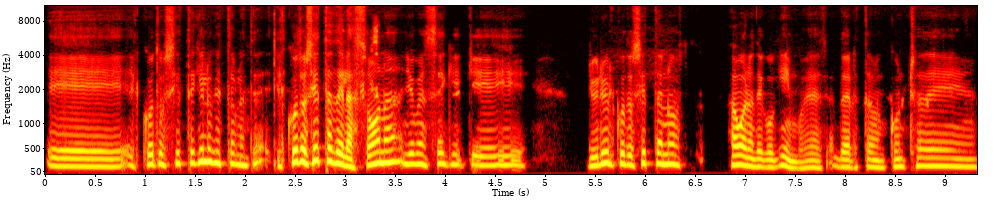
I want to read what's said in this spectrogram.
Eh, el Coto Siesta, ¿qué es lo que está planteando? El Coto Siesta es de la zona. Yo pensé que, que yo creo que el Coto Siesta no, Ah, bueno, de Coquimbo, de haber estado en contra de.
